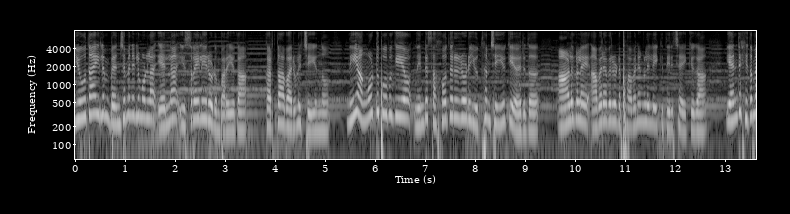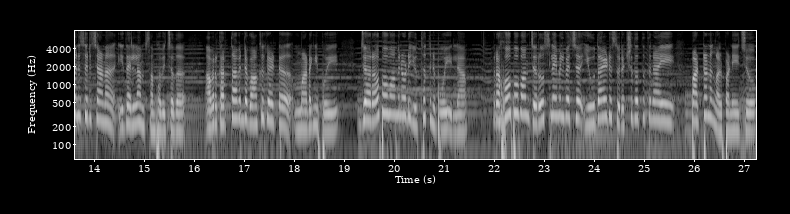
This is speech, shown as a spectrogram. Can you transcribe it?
യൂതായിലും ബെഞ്ചമിനിലുമുള്ള എല്ലാ ഇസ്രയേലിയരോടും പറയുക. കർത്താവ് അരുളി ചെയ്യുന്നു നീ അങ്ങോട്ട് പോവുകയോ നിന്റെ സഹോദരരോട് യുദ്ധം ചെയ്യുകയോ അരുത്. ആളുകളെ അവരവരുടെ ഭവനങ്ങളിലേക്ക് തിരിച്ചയക്കുക. എന്റെ ഹിതമനുസരിച്ചാണ് ഇതെല്ലാം സംഭവിച്ചത്. അവർ കർത്താവിന്റെ വാക്കുകേട്ട് മടങ്ങിപ്പോയി. ജെറോബോവാമിനോട് യുദ്ധത്തിന് പോയില്ല. റഹോബോവാം ജെറൂസലേമിൽ വെച്ച് യൂതായുടെ സുരക്ഷിതത്വത്തിനായി പട്ടണങ്ങൾ പണിയിച്ചു.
